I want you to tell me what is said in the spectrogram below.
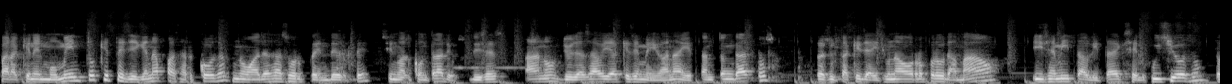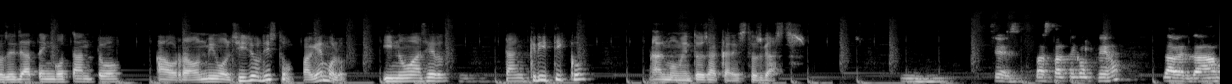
para que en el momento que te lleguen a pasar cosas no vayas a sorprenderte, sino al contrario, dices, ah, no, yo ya sabía que se me iban a ir tanto en gastos, resulta que ya hice un ahorro programado, hice mi tablita de Excel juicioso, entonces ya tengo tanto ahorrado en mi bolsillo, listo, paguémoslo. Y no va a ser tan crítico al momento de sacar estos gastos. Sí, es bastante complejo. La verdad,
